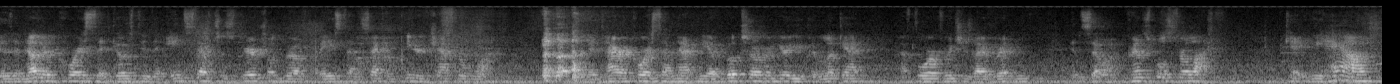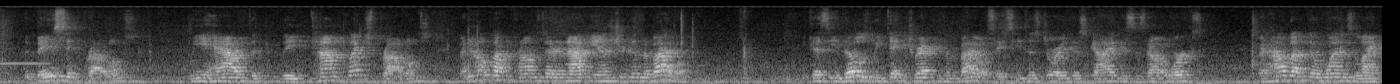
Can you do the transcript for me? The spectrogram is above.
is another course that goes through the eight steps of spiritual growth based on 2 Peter chapter 1. An entire course on that. We have books over here you can look at, uh, four of which is I've written and so on. Principles for life. Okay, we have the basic problems, we have the, the complex problems, but how about problems that are not answered in the Bible? Because see, those we take directly from the Bible. Say, see the story of this guy, this is how it works. But how about the ones like,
